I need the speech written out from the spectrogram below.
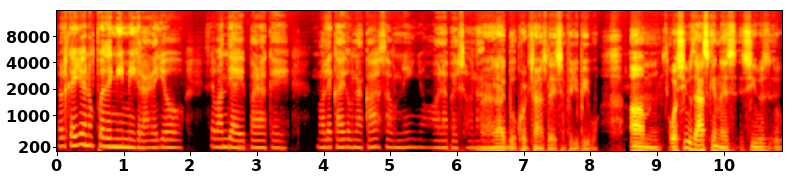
por qué ellos no pueden inmigrar? Ellos se van de ahí para que no le caiga una casa a un niño o a la persona. All right, I gotta do a quick translation for you people. Um, what she was asking is she was uh,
